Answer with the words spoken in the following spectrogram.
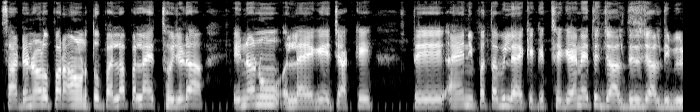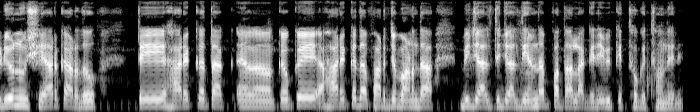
ਸਾਡੇ ਨਾਲੋਂ ਪਰ ਆਉਣ ਤੋਂ ਪਹਿਲਾਂ ਪਹਿਲਾਂ ਇੱਥੋਂ ਜਿਹੜਾ ਇਹਨਾਂ ਨੂੰ ਲੈ ਗਏ ਚੱਕ ਕੇ। ਤੇ ਐ ਨਹੀਂ ਪਤਾ ਵੀ ਲੈ ਕੇ ਕਿੱਥੇ ਗਏ ਨੇ, ਤੇ ਜਲਦੀ ਤੋਂ ਜਲਦੀ ਵੀਡੀਓ ਨੂੰ ਸ਼ੇਅਰ ਕਰ ਦਿਓ। ਤੇ ਹਰ ਇੱਕ ਤੱਕ ਕਿਉਂਕਿ ਹਰ ਇੱਕ ਦਾ ਫਰਜ਼ ਬਣਦਾ ਵੀ ਜਲਦੀ ਤੋਂ ਜਲਦੀ ਇਹਨਾਂ ਦਾ ਪਤਾ ਲੱਗ ਜੇ ਵੀ ਕਿੱਥੋਂ ਕਿੱਥੋਂ ਦੇ ਨੇ।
